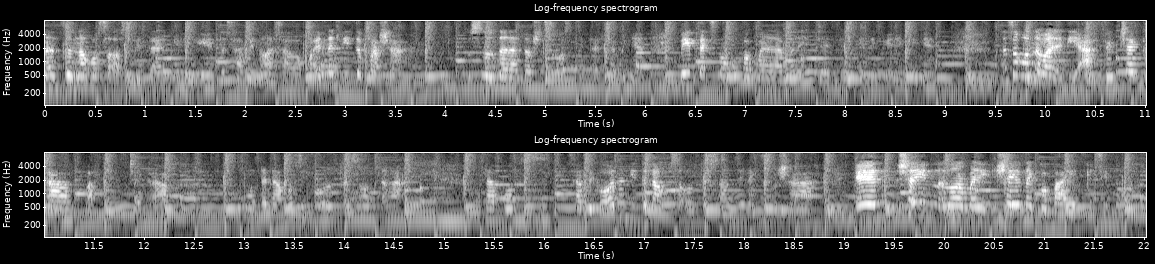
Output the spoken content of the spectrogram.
nandun ako sa ospital, ganyan, Tapos sabi ng asawa ko, eh, nandito pa siya. Susunod na lang daw siya sa ospital. Babe, text mo ako pag malalaman na yung gender, ganyan, ganyan, ganyan. Tapos ako naman, edi, after check-up, after check-up, pupunta na ako si for ultrasound na nga. Tapos, sabi ko, oh, nandito na ako sa ultrasound, tinext ko siya. And, siya yung, normally, siya yung nagbabayad kasi noon.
